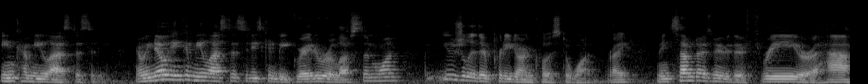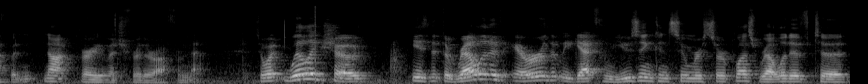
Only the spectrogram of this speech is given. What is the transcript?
income elasticity. Now we know income elasticities can be greater or less than one, but usually they're pretty darn close to one, right? I mean, sometimes maybe they're three or a half, but not very much further off from that. So what Willig showed is that the relative error that we get from using consumer surplus relative to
